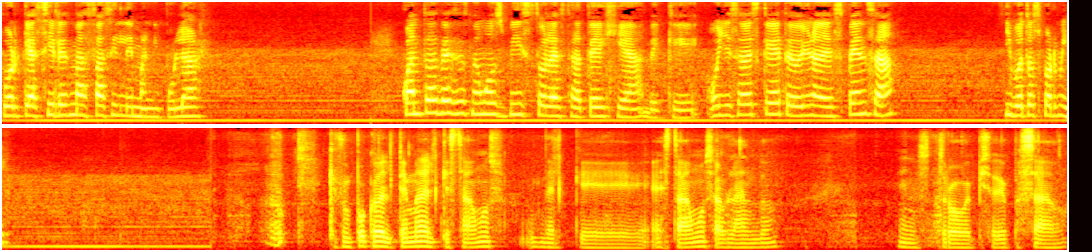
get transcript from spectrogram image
porque así eres más fácil de manipular. ¿Cuántas veces no hemos visto la estrategia de que, oye, ¿sabes qué? Te doy una despensa y votas por mí? Que fue un poco del tema del que estábamos, del que estábamos hablando en nuestro episodio pasado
